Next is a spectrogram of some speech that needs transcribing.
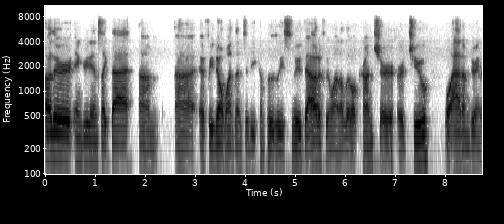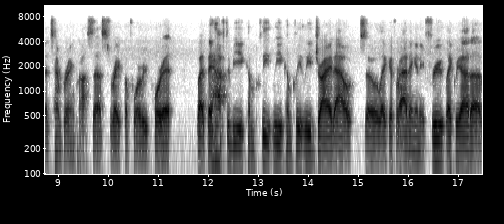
other ingredients like that. Um, uh, if we don't want them to be completely smoothed out, if we want a little crunch or, or chew, we'll add them during the tempering process right before we pour it. But they have to be completely, completely dried out. So, like if we're adding any fruit, like we add a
